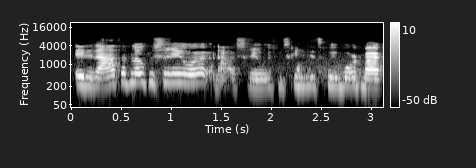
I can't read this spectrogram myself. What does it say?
inderdaad heb lopen schreeuwen. Nou, schreeuwen is misschien niet het goede woord, maar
